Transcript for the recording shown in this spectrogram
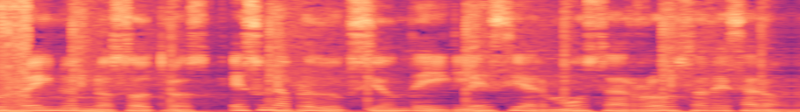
Tu reino en nosotros es una producción de Iglesia Hermosa Rosa de Sarón.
